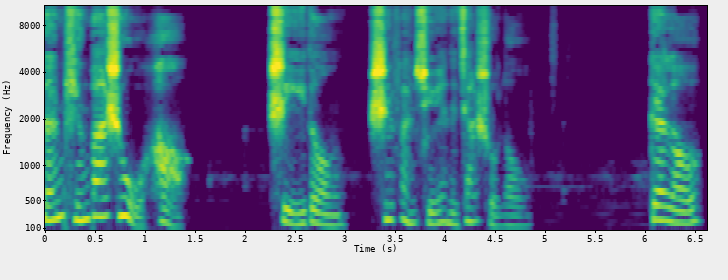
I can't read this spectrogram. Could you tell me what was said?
南平八十五号，是一栋师范学院的家属楼。该楼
